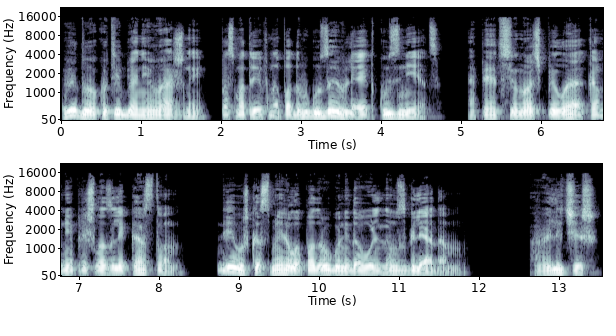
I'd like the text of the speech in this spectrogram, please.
«Видок у тебя неважный», – посмотрев на подругу, заявляет кузнец. «Опять всю ночь пила, а ко мне пришла за лекарством». Девушка смерила подругу недовольным взглядом. «Вылечишь?»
